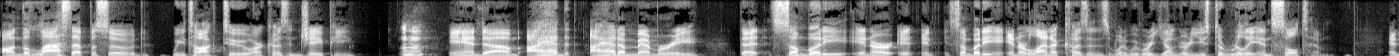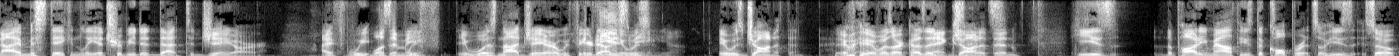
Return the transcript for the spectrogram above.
on the last episode, we talked to our cousin JP, Mm-hmm. and um, I had I had a memory that somebody in our in, in somebody in our line of cousins when we were younger used to really insult him, and I mistakenly attributed that to Jr. I we Wasn't me. we it was not Jr. We figured out it was. Yeah. it was Jonathan. It, it was our cousin Makes Jonathan. He's the potty mouth. He's the culprit. So he's so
